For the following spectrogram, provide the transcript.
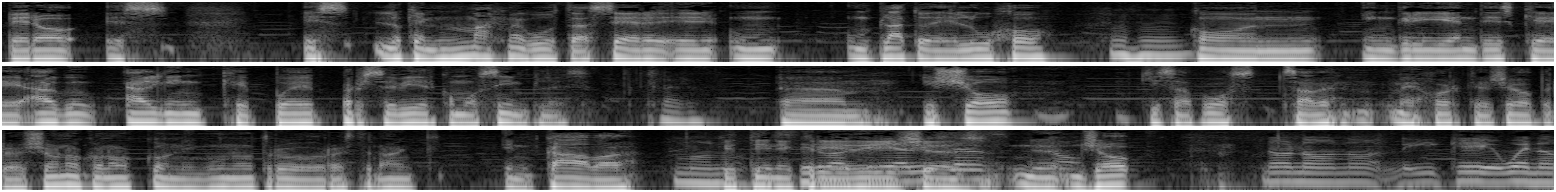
pero es, es lo que más me gusta hacer, eh, un, un plato de lujo con ingredientes que algo- alguien que puede percibir como simples. Claro. Um, y yo, quizá vos sabes mejor que yo, pero yo no conozco ningún otro restaurante en Cava No, no, que tiene criadillas. no. Yo, No, no, no. Y que, bueno,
